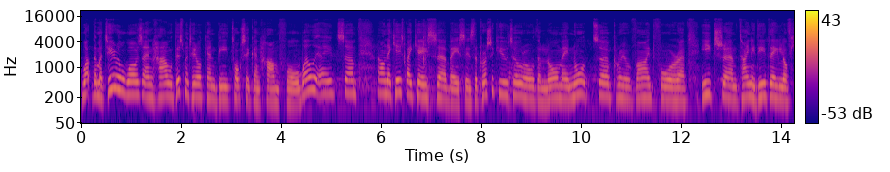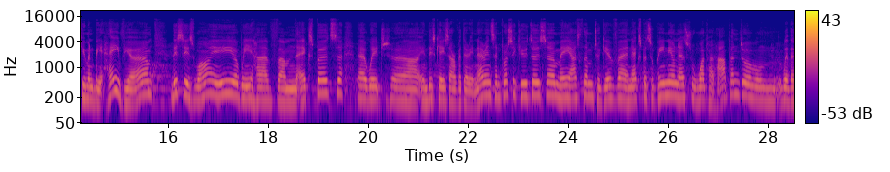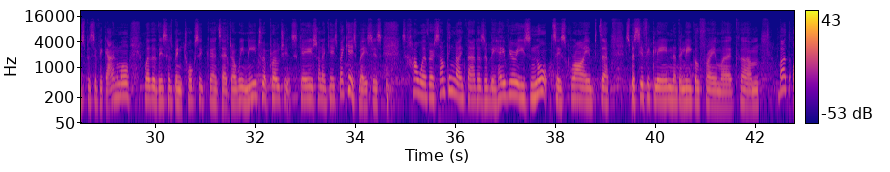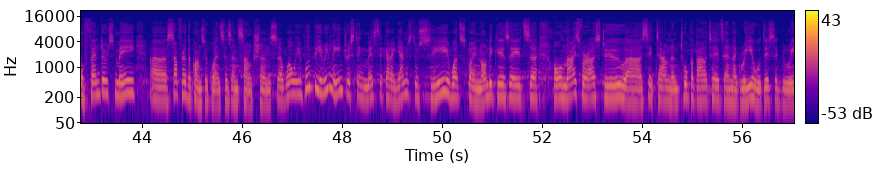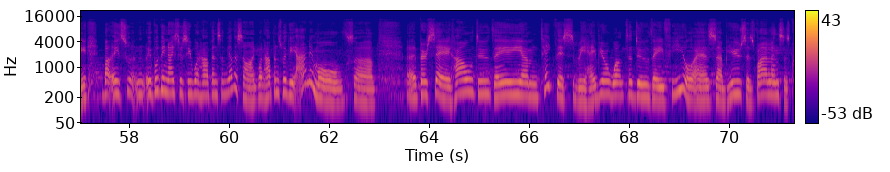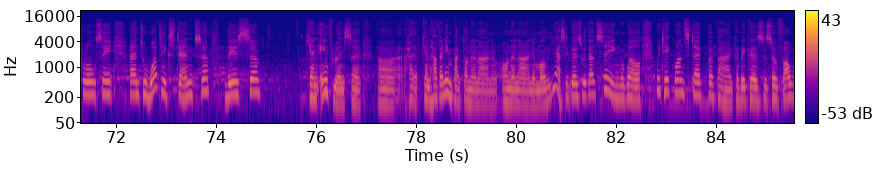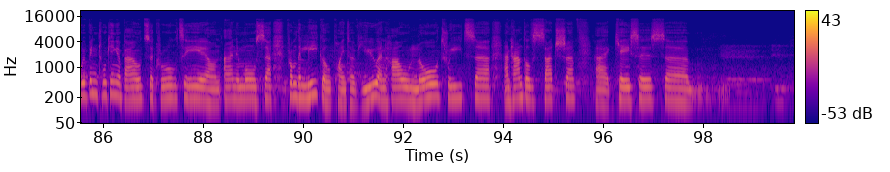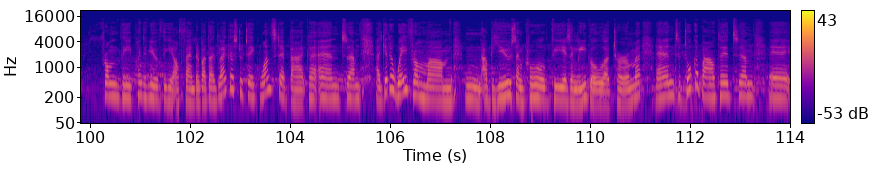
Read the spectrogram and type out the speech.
what the material was and how this material can be toxic and harmful. Well, it's um, on a case by case basis. The prosecutor or the law may not uh, provide for uh, each um, tiny detail of human behavior. This is why we have um, experts, uh, which uh, in this case are veterinarians, and prosecutors may ask them to give an expert's opinion as to what had happened with a specific animal whether this has been toxic, etc. We need to approach its case on a case by case basis. However, something like that as a behavior is not described uh, specifically in the legal framework. Um, but offenders may uh, suffer the consequences and sanctions. Uh, well, it would be really interesting, Mr. Karagiannis, to see what's going on because it's uh, all nice for us to uh, sit down and talk about it and agree or disagree. But it's it would be nice to see what happens on the other side, what happens with the animals. Uh, per se, how do they um, take this behavior? What do they feel as abuse, as violence, as cruelty, and to what extent uh, this uh, can influence, uh, uh, can have an impact on an, on an animal. Yes, it goes without saying. Well, we take one step back because so far we've been talking about cruelty on animals uh, from the legal point of view and how law treats uh, and handles such uh, cases from the point of view of the offender, but I'd like us to take one step back and um, uh, get away from um, abuse and cruelty as a legal uh, term and talk about it um, uh,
